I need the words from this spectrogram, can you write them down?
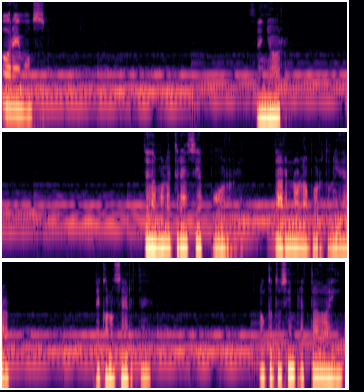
Oremos. Señor, te damos las gracias por darnos la oportunidad de conocerte, aunque tú siempre has estado ahí,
